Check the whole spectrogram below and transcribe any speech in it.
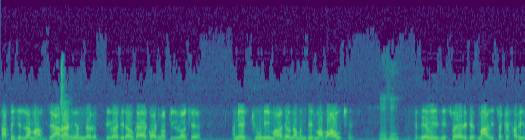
તાપી જિલ્લામાં. વ્યારાની અંદર શિવાજીરાવ ગાયકવાડનો કિલ્લો છે. અને એક જૂની મહાદેવના મંદિરમાં વાવ છે. બે વિશ્વ હેરિટેજમાં આવી શકે ખરી?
